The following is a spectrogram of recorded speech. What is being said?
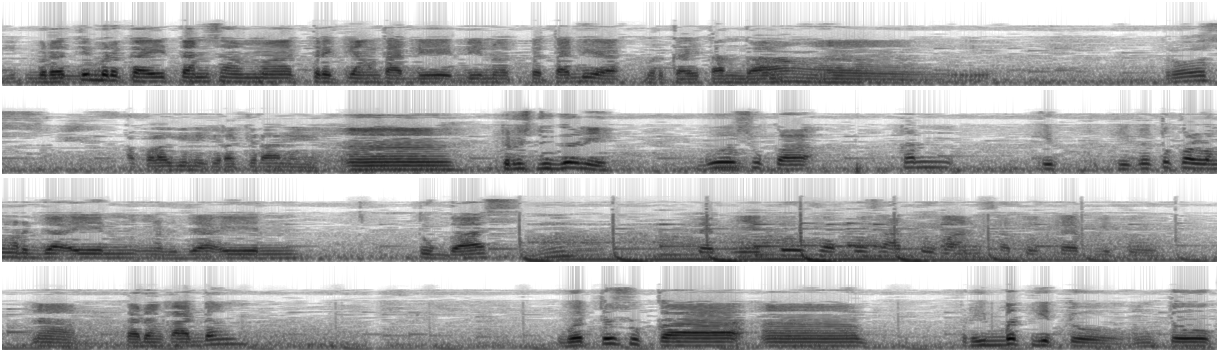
gitu. Berarti berkaitan sama trik yang tadi di notepad tadi ya? berkaitan banget. Nah, iya. Terus apalagi nih kira-kira nih? Eh, terus juga nih, gue suka kan kita, kita tuh kalau ngerjain ngerjain tugas Hmm? tabnya itu fokus satu kan satu tab gitu nah kadang-kadang gue tuh suka eh, ribet gitu untuk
